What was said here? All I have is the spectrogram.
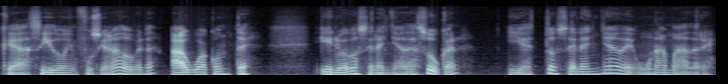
que ha sido infusionado, ¿verdad? Agua con té. Y luego se le añade azúcar. Y esto se le añade una madre.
